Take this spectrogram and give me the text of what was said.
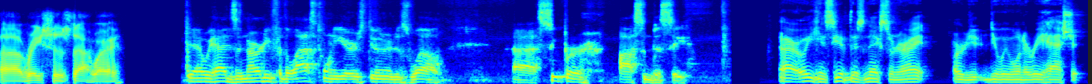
uh, races that way. Yeah, we had Zanardi for the last 20 years doing it as well. Uh, super awesome to see. All right, we can skip this next one, right? Or do, do we want to rehash it?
